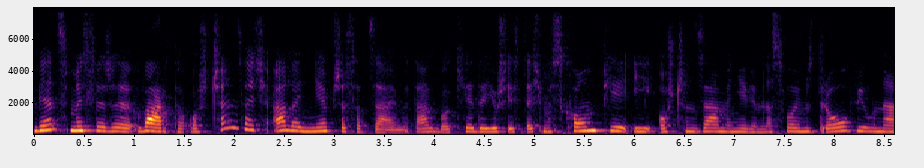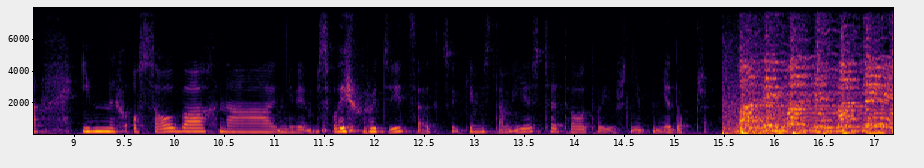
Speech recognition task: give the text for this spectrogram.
Więc myślę, że warto oszczędzać, ale nie przesadzajmy, tak? Bo kiedy już jesteśmy skąpi i oszczędzamy, nie wiem, na swoim zdrowiu, na innych osobach, na, nie wiem, swoich rodzicach czy kimś tam jeszcze, to, to już nie, niedobrze. Money, money, money.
